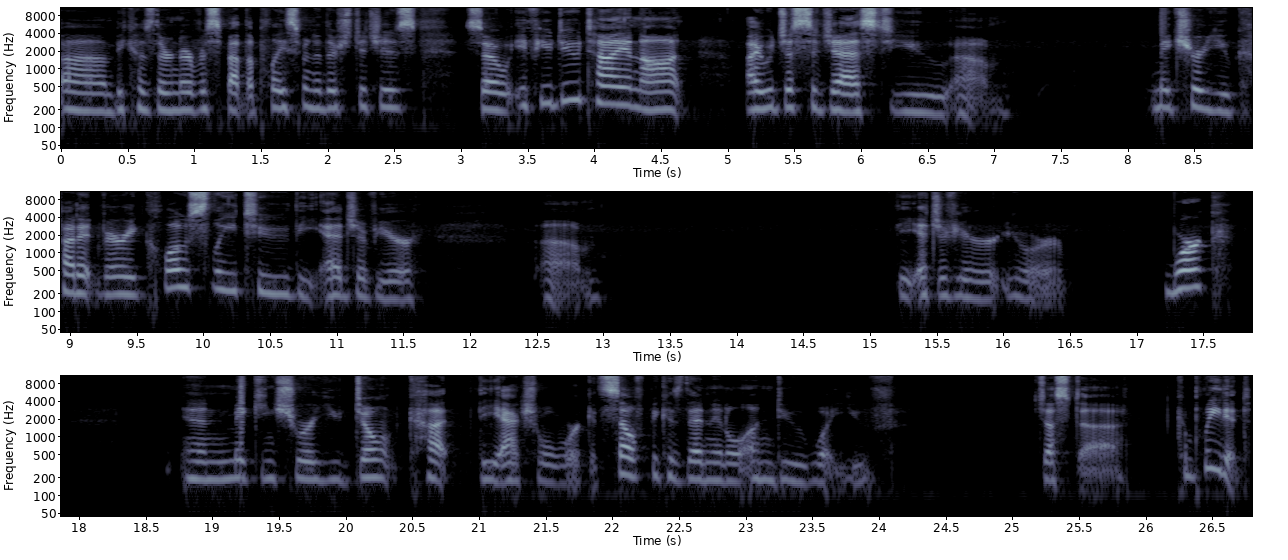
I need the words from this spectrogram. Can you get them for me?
uh, because they're nervous about the placement of their stitches. So if you do tie a knot, I would just suggest you um, make sure you cut it very closely to the edge of your um, the edge of your your work and making sure you don't cut the actual work itself because then it'll undo what you've just uh, completed.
